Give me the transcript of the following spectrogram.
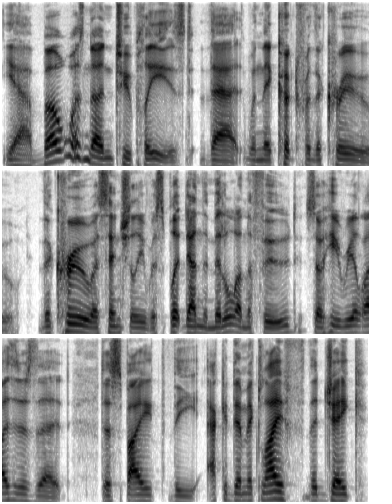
Yeah, Bo was none too pleased that when they cooked for the crew, the crew essentially was split down the middle on the food. So he realizes that despite the academic life that Jake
